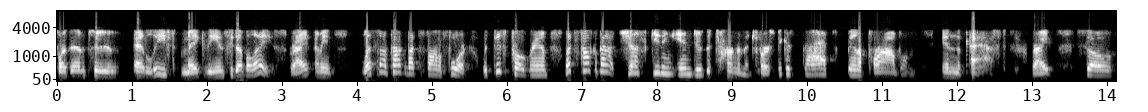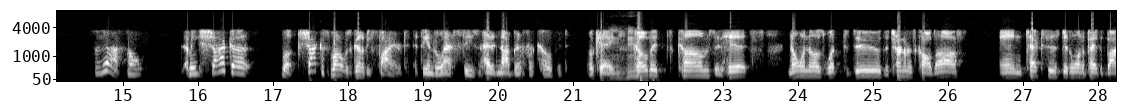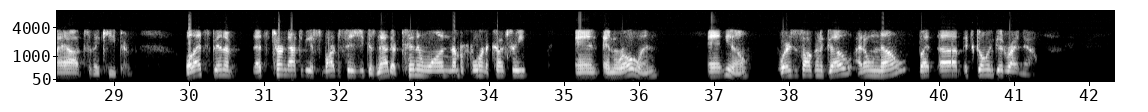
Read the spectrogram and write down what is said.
for them to at least make the NCAA's, right? I mean, let's not talk about the Final Four. With this program, let's talk about just getting into the tournament first because that's been a problem in the past, right? So, so yeah, so I mean, Shaka look, Shaka Smart was going to be fired at the end of last season had it not been for COVID. Okay, mm-hmm. COVID comes, it hits. No one knows what to do. The tournament's called off, and Texas didn't want to pay the buyout, so they keep him. Well, that's been a that's turned out to be a smart decision because now they're ten and one, number four in the country, and and rolling. And you know, where's this all going to go? I don't know, but uh, it's going good right now.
